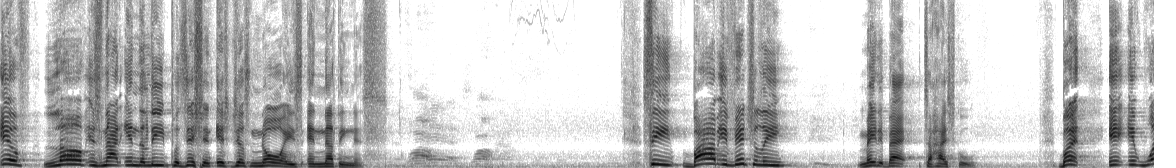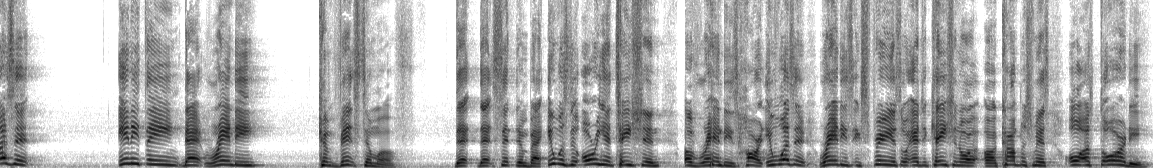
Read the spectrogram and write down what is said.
If love is not in the lead position, it's just noise and nothingness. Wow. Wow. See, Bob eventually made it back to high school. But it, it wasn't anything that Randy convinced him of that, that sent them back. It was the orientation of Randy's heart. It wasn't Randy's experience or education or, or accomplishments or authority.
